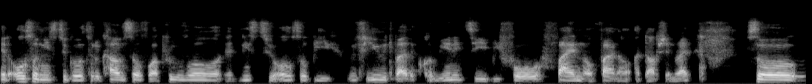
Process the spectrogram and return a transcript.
it also needs to go through council for approval. It needs to also be reviewed by the community before final final adoption, right? So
